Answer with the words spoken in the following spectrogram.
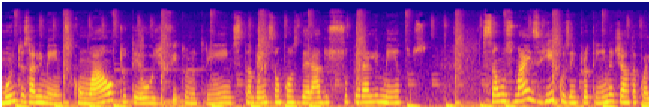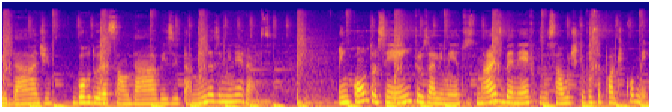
Muitos alimentos com alto teor de fitonutrientes também são considerados superalimentos. São os mais ricos em proteína de alta qualidade, gorduras saudáveis, vitaminas e minerais. Encontram-se entre os alimentos mais benéficos à saúde que você pode comer,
